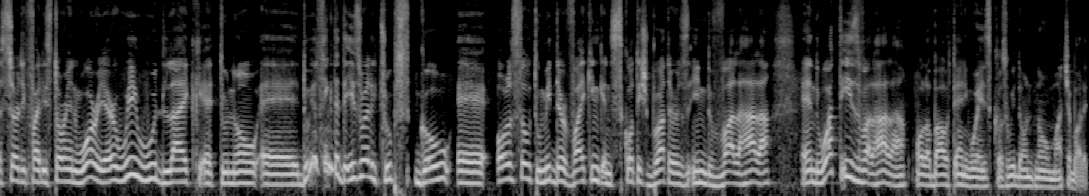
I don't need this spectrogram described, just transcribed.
The Certified Historian Warrior, we would like uh, to know uh, do you think that the Israeli troops go uh, also to meet their Viking and Scottish brothers in the Valhalla? And what is Valhalla all about, anyways? Because we don't know much about it.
